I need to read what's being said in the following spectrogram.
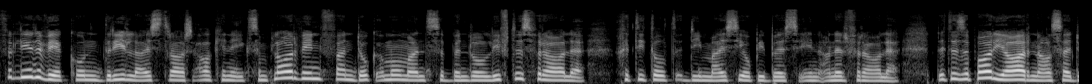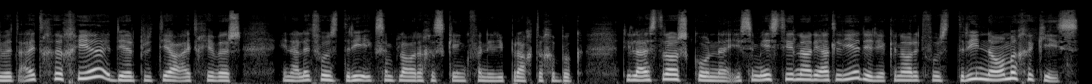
Verlede week kon 3 luisteraars elkeen 'n eksemplaar wen van Dok Immelman se bundel Liefdesverhale getiteld Die meisie op die bus en ander verhale. Dit is 'n paar jaar na sy dood uitgegee deur Protea Uitgewers en hulle het vir ons 3 eksemplare geskenk van hierdie pragtige boek. Die luisteraars kon 'n SMS stuur na die ateljee, die rekenaar het vir ons 3 name gekies.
